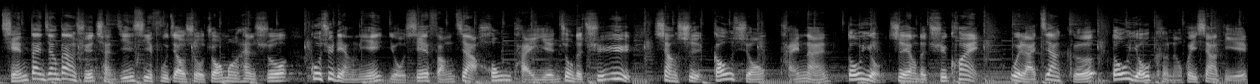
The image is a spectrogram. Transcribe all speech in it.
前淡江大学产经系副教授庄孟汉说，过去两年有些房价哄抬严重的区域，像是高雄、台南都有这样的区块，未来价格都有可能会下跌。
